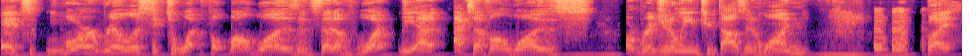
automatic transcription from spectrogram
it's more realistic to what football was instead of what the XFL was originally in 2001. but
